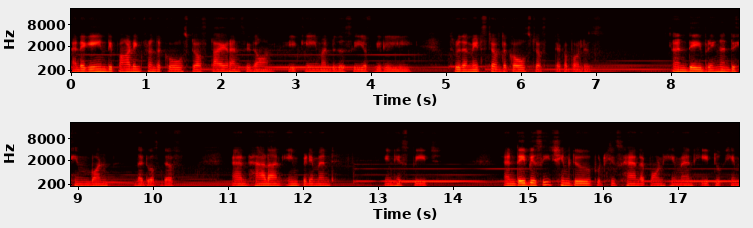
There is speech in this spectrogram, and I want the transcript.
And again departing from the coast of Tyre and Sidon, he came unto the sea of Galilee, through the midst of the coast of Decapolis. And they bring unto him one that was deaf, and had an impediment in his speech. And they beseech him to put his hand upon him, and he took him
